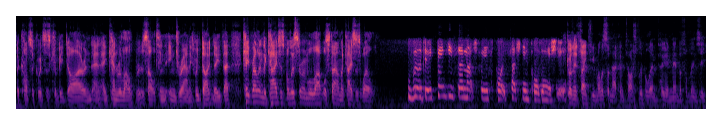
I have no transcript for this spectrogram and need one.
the consequences can be dire and, and, and can result in, in drownings. We don't need that. Keep rattling the cages, Melissa, and we'll uh, we'll stay on the case as well. Will do. Thank you so much for your support. It's such an important issue. Good. Thank you, Melissa McIntosh, Liberal MP and member for Lindsay.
